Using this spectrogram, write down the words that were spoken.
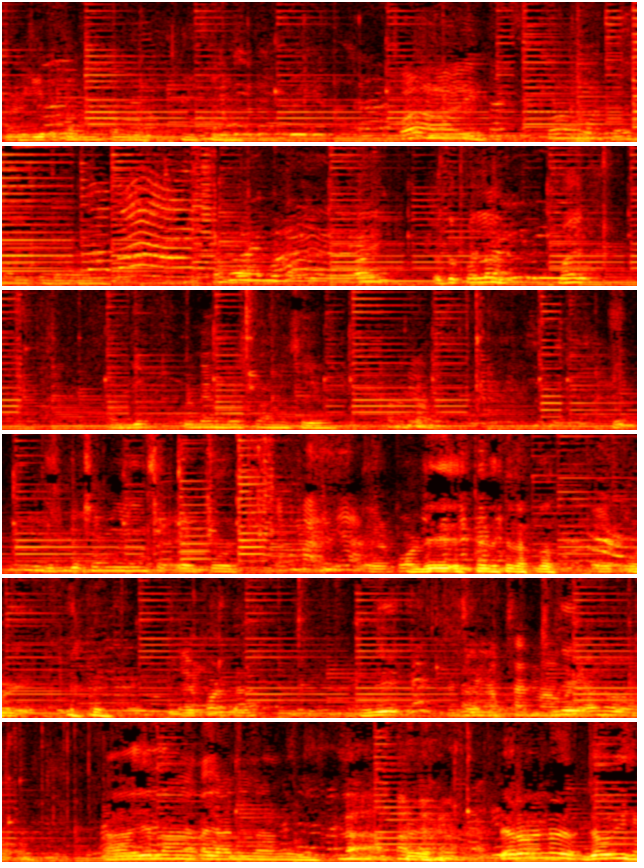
nakikita pa naman kami. Bye! Bye! Bye! Bye! Ay, ito pala. Mike. Remembrance namin sa'yo. Just buksan mo na lang sa airport. Airport? Hindi, hindi na to. Airport. airport ha? Hindi. Hindi, ano. Ah, yan lang ang kayanin namin eh. Pero ano, Joey,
